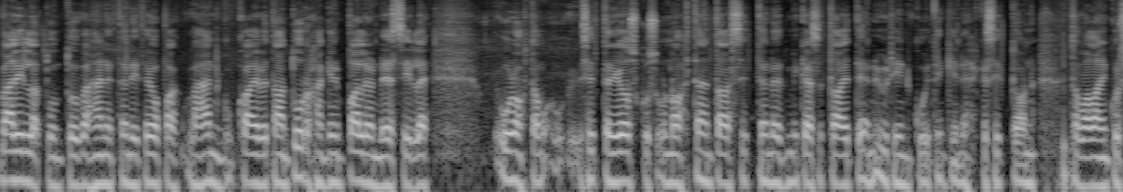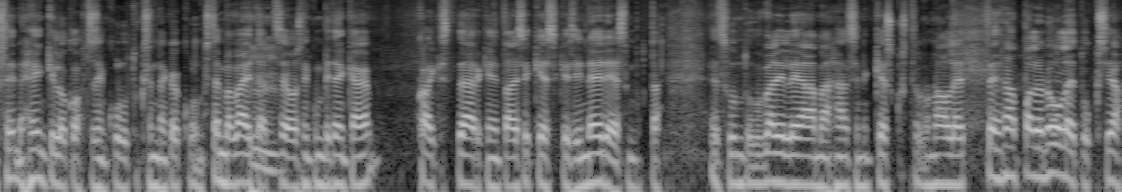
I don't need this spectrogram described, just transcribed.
välillä tuntuu vähän, että niitä jopa vähän niin kuin kaivetaan turhankin paljon esille, unohta, sitten joskus unohtaen taas sitten, että mikä se taiteen ydin kuitenkin ehkä sitten on tavallaan niin kuin sen henkilökohtaisen kulutuksen näkökulmasta. En mä väitä, mm. että se olisi niin kuin mitenkään kaikista tärkein tai se keskeisin edes, mutta että tuntuu välillä jäämään sinne keskustelun alle, että tehdään paljon oletuksia,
